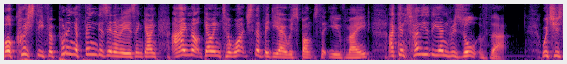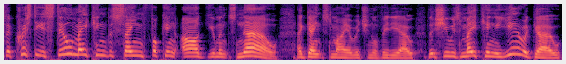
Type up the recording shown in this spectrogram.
or Kristi for putting her fingers in her ears and going, I'm not going to watch the video response that you've made? I can tell you the end result of that which is that Kristi is still making the same fucking arguments now against my original video that she was making a year ago,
